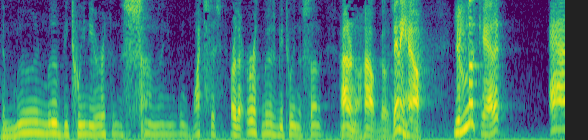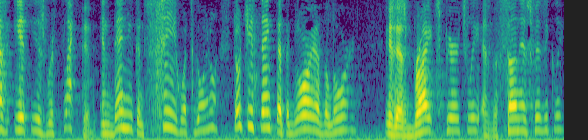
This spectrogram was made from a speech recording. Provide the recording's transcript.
the moon move between the earth and the sun, and you can watch this, or the earth moves between the sun. I don't know how it goes. Anyhow, you look at it as it is reflected, and then you can see what's going on. Don't you think that the glory of the Lord is as bright spiritually as the sun is physically?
